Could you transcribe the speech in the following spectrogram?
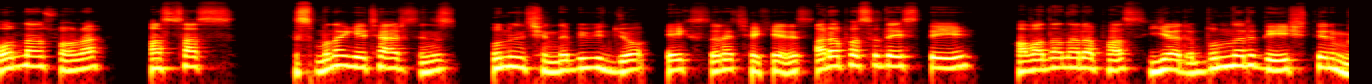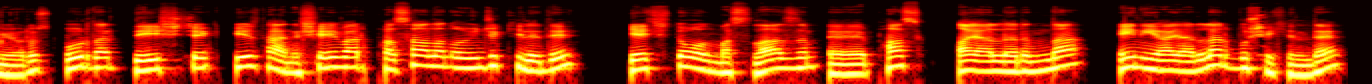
Ondan sonra hassas kısmına geçersiniz. Bunun için de bir video ekstra çekeriz. Arapası desteği, havadan arapas, yarı bunları değiştirmiyoruz. Burada değişecek bir tane şey var. Pası alan oyuncu kilidi geçte olması lazım. Ee, pas ayarlarında en iyi ayarlar bu şekilde.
